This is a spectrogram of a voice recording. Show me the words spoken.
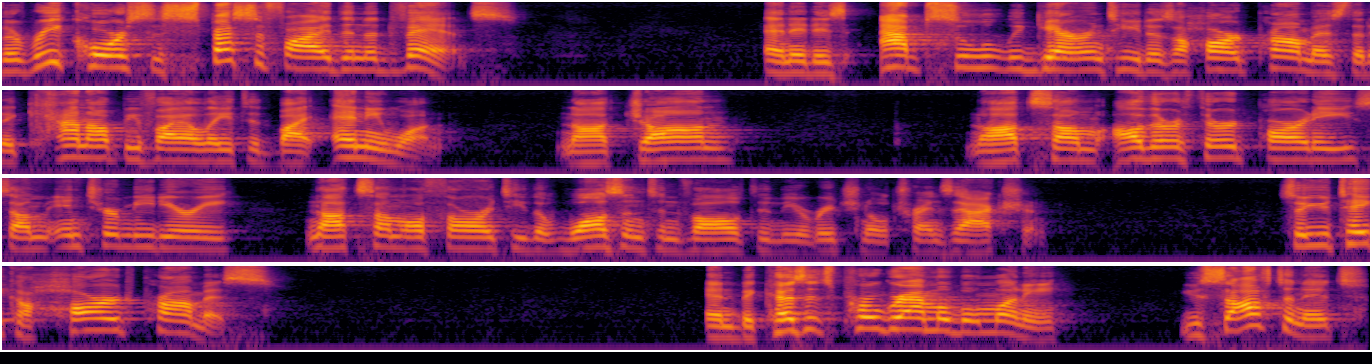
The recourse is specified in advance, and it is absolutely guaranteed as a hard promise that it cannot be violated by anyone, not John, not some other third party, some intermediary, not some authority that wasn't involved in the original transaction. So you take a hard promise, and because it's programmable money, you soften it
